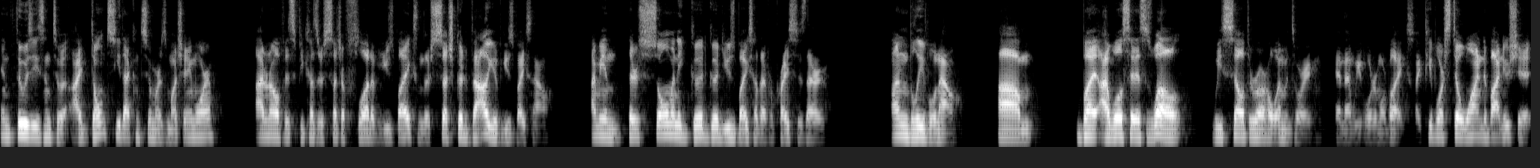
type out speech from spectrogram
enthusiasts into it. I don't see that consumer as much anymore. I don't know if it's because there's such a flood of used bikes and there's such good value of used bikes now. I mean, there's so many good, good used bikes out there for prices that are unbelievable now. Um, but I will say this as well: we sell through our whole inventory, and then we order more bikes. Like people are still wanting to buy new shit,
